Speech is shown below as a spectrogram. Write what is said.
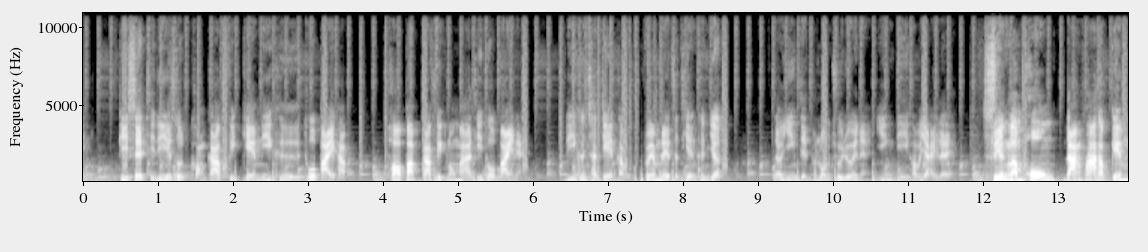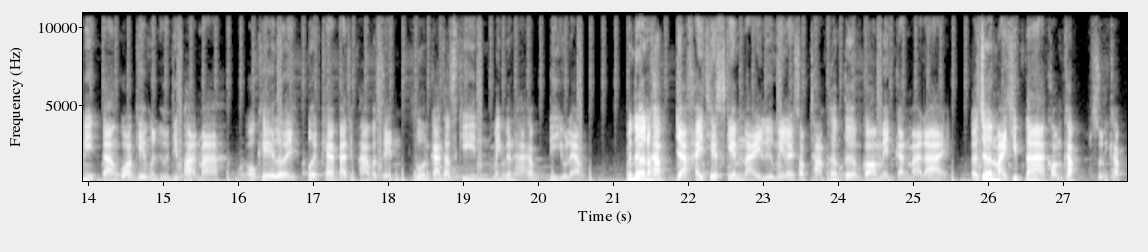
พรีเซตที่ดีที่สุดของกราฟิกเกมนี้คือทั่วไปครับ พอปรับกราฟิกลงมาที่ทั่วไปเนี่ย ดีขึ้นชัดเจนครับ เฟรมเรทเสถียรขึ้นเยอะ แล้วยิ่งติดพัดลมช่วยด้วยเนี่ย ยิ่งดีเข้าไปใหญ่เลย เสียงลำโพงดังมากครับเกมนี้ดังกว่าเกมอื่นๆที่ผ่านมา โอเคเลย เปิดแค่ 85%ส่วนการทัชสกรีนไม่มีปัญหาครับดีอยู่แล้วเหมือนเดิมนะครับ อยากให้เทสเกมไหนหรือมีอะไรสอบถามเพิ่มเติมก็เม้นต์กันมาได้ แล้วเจอกันใหม่คลิปหน้าขอบคุณครับ สวัสดีครับ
